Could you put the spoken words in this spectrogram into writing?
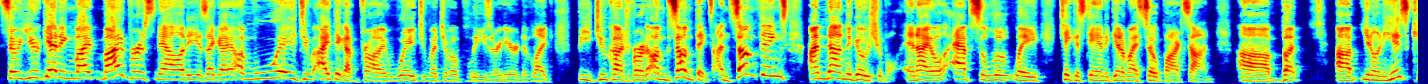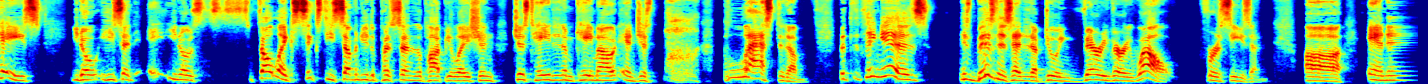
so you're getting my my personality is like I, i'm way too i think i'm probably way too much of a pleaser here to like be too controversial on some things on some things i'm non-negotiable and i will absolutely take a stand and get on my soapbox on um, but um, you know in his case you know he said eh, you know felt like 60 70 percent of the population just hated him came out and just blasted him. But the thing is his business ended up doing very very well for a season. Uh, and it,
